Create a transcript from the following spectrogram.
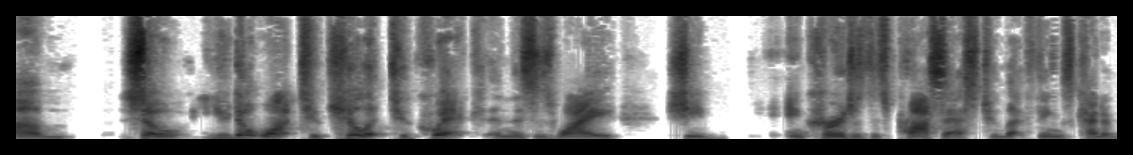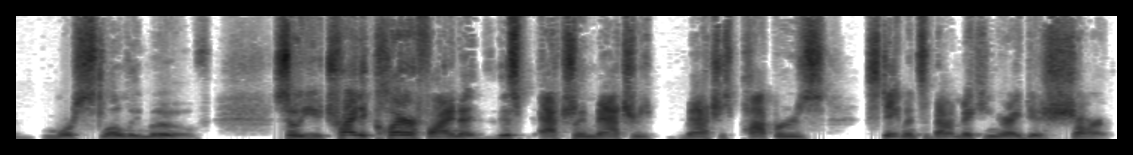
Um, so you don't want to kill it too quick, and this is why she encourages this process to let things kind of more slowly move. So you try to clarify, and this actually matches matches Popper's statements about making your ideas sharp,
